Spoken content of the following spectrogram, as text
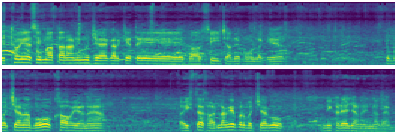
ਇੱਥੋਂ ਹੀ ਅਸੀਂ ਮਾਤਾ ਰਾਣੀ ਨੂੰ ਜੈ ਕਰਕੇ ਤੇ ਵਾਪਸੀ ਚਾਲੇ ਪਾਉਣ ਲੱਗੇ ਆ ਤੇ ਬੱਚਿਆਂ ਨਾਲ ਬਹੁਤ ਔਖਾ ਹੋ ਜਾਣਾ ਆ। ਅਸੀਂ ਤਾਂ ਖੜ ਲਾਂਗੇ ਪਰ ਬੱਚਿਆਂ ਕੋ ਨਹੀਂ ਖੜਿਆ ਜਾਣਾ ਇੰਨਾ ਟਾਈਮ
